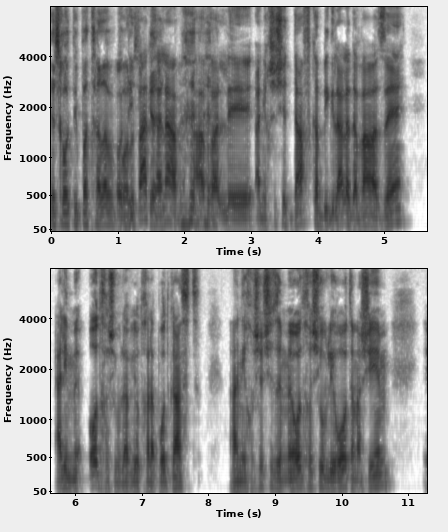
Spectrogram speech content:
יש לך עוד טיפת חלב. עוד טיפת חלב, אבל uh, אני חושב שדווקא בגלל הדבר הזה, היה לי מאוד חשוב להביא אותך לפודקאסט. אני חושב שזה מאוד חשוב לראות אנשים, uh,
